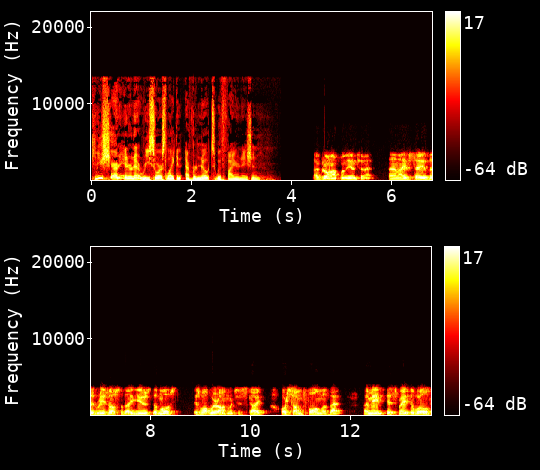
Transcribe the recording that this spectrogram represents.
Can you share an internet resource like an Evernote with Fire Nation? I've grown up on the internet, and I say the resource that I use the most is what we're on, which is Skype or some form of that. I mean, it's made the world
